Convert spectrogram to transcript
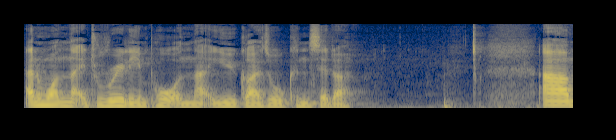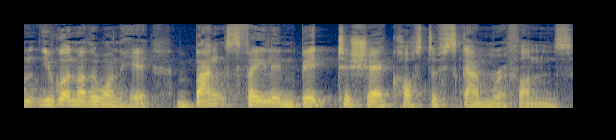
and one that it's really important that you guys all consider. Um, you've got another one here. Banks fail in bid to share cost of scam refunds.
